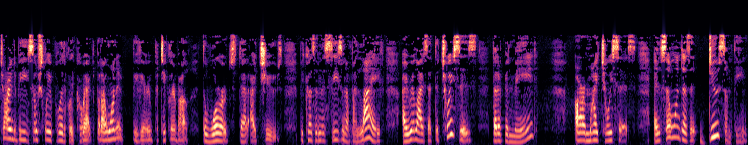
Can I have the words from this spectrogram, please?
trying to be socially or politically correct, but I want to be very particular about the words that I choose because in this season of my life, I realize that the choices that have been made are my choices. And someone doesn't do something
